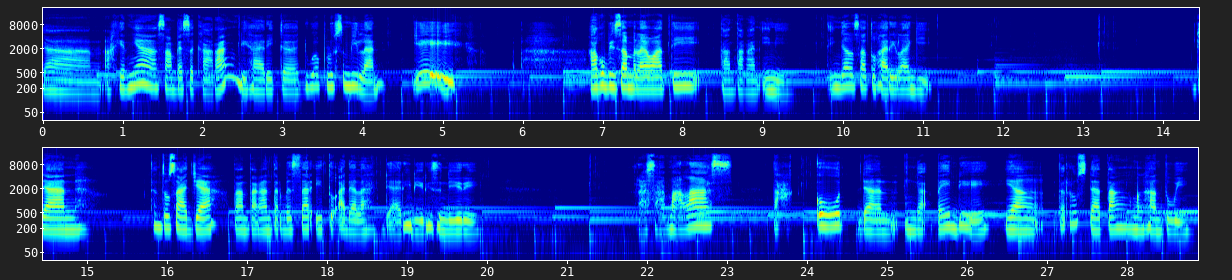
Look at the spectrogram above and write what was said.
dan akhirnya sampai sekarang di hari ke-29, yeay! Aku bisa melewati tantangan ini. Tinggal satu hari lagi. Dan tentu saja tantangan terbesar itu adalah dari diri sendiri. Rasa malas, takut, dan nggak pede yang terus datang menghantui.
